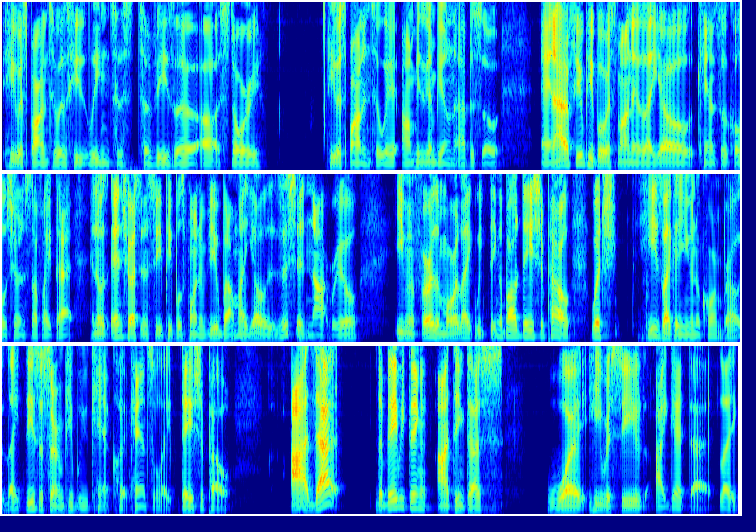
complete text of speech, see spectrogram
he responded to it. He's leading to to Visa uh, story. He responded to it. Um, he's gonna be on the episode. And I had a few people responding like, "Yo, cancel culture and stuff like that." And it was interesting to see people's point of view. But I'm like, "Yo, is this shit not real?" Even furthermore, like we think about Dave Chappelle, which he's like a unicorn, bro. Like these are certain people you can't cancel, like Dave Chappelle. I that DaBaby thing, I think that's what he received. I get that, like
